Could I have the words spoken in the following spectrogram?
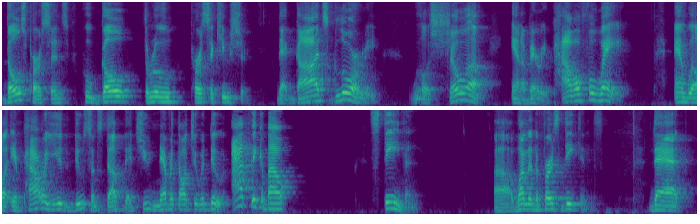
those persons who go through persecution, that God's glory will show up in a very powerful way and will empower you to do some stuff that you never thought you would do. I think about Stephen, uh, one of the first deacons, that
